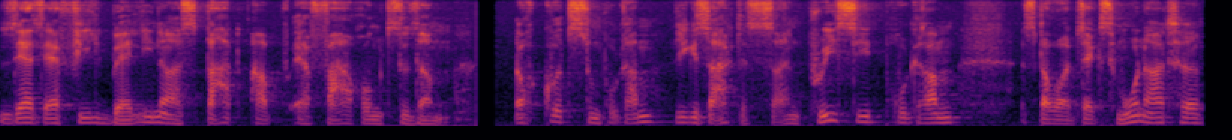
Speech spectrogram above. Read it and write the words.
sehr, sehr viel Berliner Start-up-Erfahrung zusammen. Noch kurz zum Programm. Wie gesagt, es ist ein Pre-Seed-Programm. Es dauert sechs Monate.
